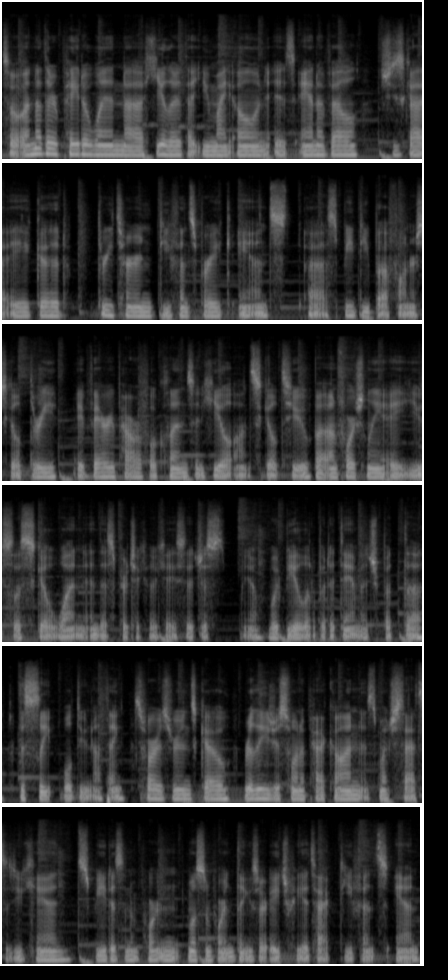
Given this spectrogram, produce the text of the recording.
So another pay to win uh, healer that you might own is Anavel. She's got a good three turn defense break and uh, speed debuff on her skill 3, a very powerful cleanse and heal on skill 2, but unfortunately a useless skill 1 in this particular case. It just, you know, would be a little bit of damage, but the, the sleep will do nothing. As far as runes go, really you just want to pack on as much stats as you can. Speed isn't important. Most important things are HP, attack, defense, and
